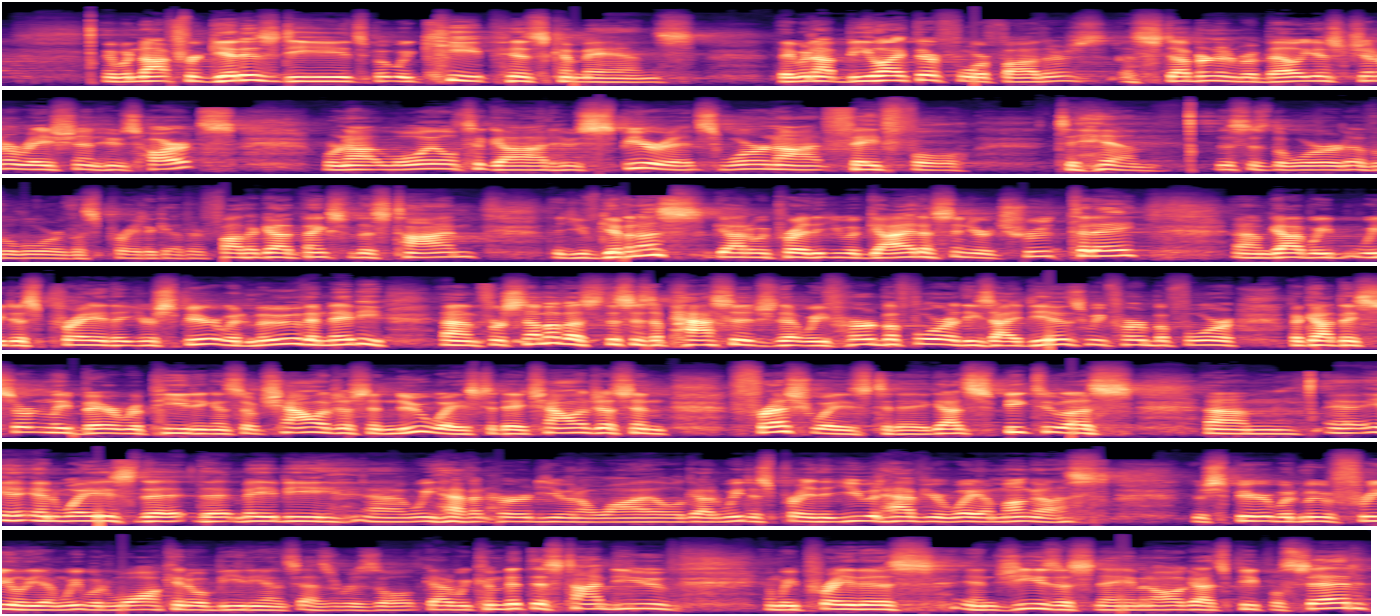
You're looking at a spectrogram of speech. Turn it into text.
and would not forget his deeds, but would keep his commands. They would not be like their forefathers, a stubborn and rebellious generation whose hearts were not loyal to God, whose spirits were not faithful to him. This is the word of the Lord. Let's pray together. Father God, thanks for this time that you've given us. God, we pray that you would guide us in your truth today. Um, God, we, we just pray that your spirit would move. And maybe um, for some of us, this is a passage that we've heard before, these ideas we've heard before, but God, they certainly bear repeating. And so challenge us in new ways today, challenge us in fresh ways today. God, speak to us um, in, in, ways that, that maybe uh, we haven't heard you in a while. God, we just pray that you would have your way among us your spirit would move freely and we would walk in obedience as a result. God, we commit this time to you and we pray this in Jesus' name. And all God's people said,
